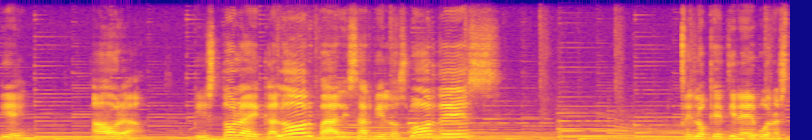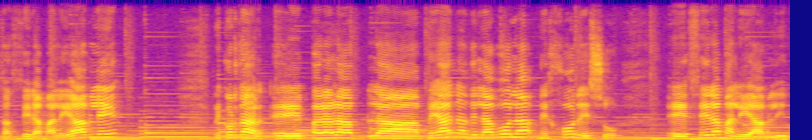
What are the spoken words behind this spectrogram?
Bien. Ahora, pistola de calor para alisar bien los bordes. Es lo que tiene de bueno esta cera maleable. Recordar, eh, para la, peana de la bola, mejor eso. Eh, cera maleable.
